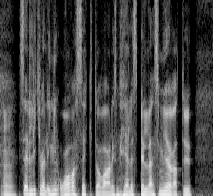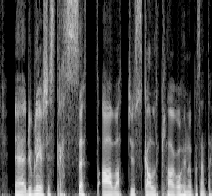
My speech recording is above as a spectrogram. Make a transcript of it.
Mm. så er det likevel ingen oversikt over liksom hele spillet som gjør at du eh, Du blir ikke stresset av at du skal klare å 100 det.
